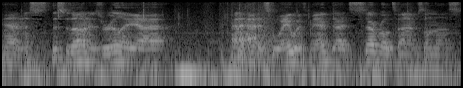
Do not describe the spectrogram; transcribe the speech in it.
Man, this this zone is really uh, kind of had its way with me. I've died several times on this.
